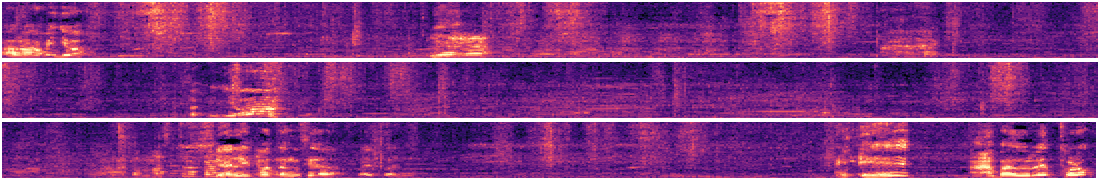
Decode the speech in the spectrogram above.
હાલો આપી જો તકી ગયો શેલી પતંગ છે ભાઈ એ આ બાજુ રે થોડોક.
